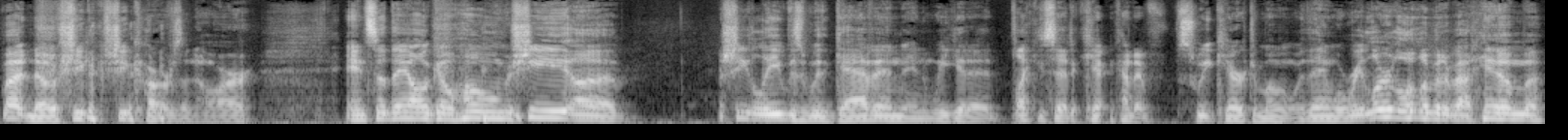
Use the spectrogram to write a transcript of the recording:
but no, she she carves an R, and so they all go home. She uh she leaves with Gavin, and we get a like you said a kind of sweet character moment with him, where we learn a little bit about him.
